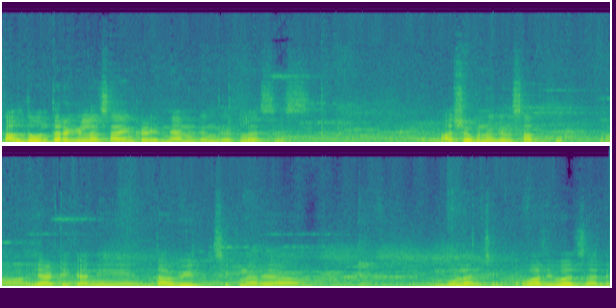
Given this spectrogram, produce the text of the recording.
काल दोन तारखेला सायंकाळी ज्ञानगंगा क्लासेस अशोकनगर सातपूर या ठिकाणी दहावीत शिकणाऱ्या मुलांचे वादविवाद झाले.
